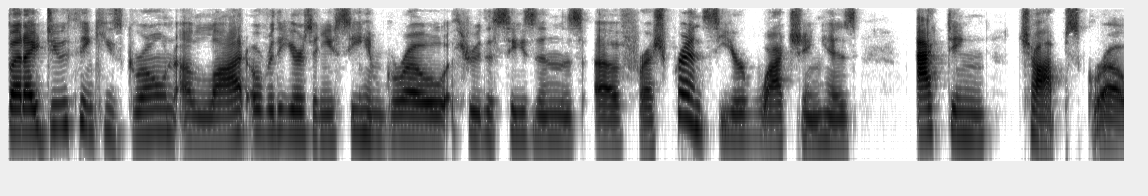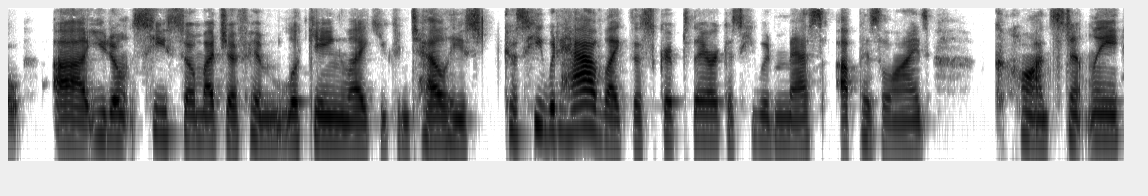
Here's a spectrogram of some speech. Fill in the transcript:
But I do think he's grown a lot over the years, and you see him grow through the seasons of Fresh Prince. You're watching his acting chops grow. Uh, you don't see so much of him looking like you can tell he's because he would have like the script there because he would mess up his lines constantly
